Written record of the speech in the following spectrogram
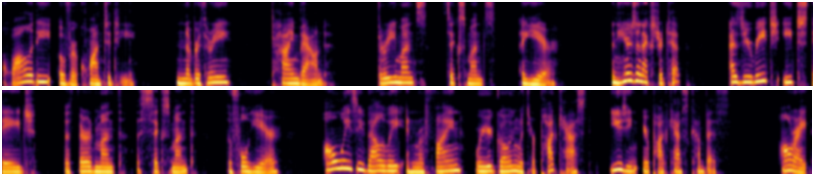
quality over quantity. Number three, time bound. Three months, six months, a year. And here's an extra tip. As you reach each stage, the third month, the sixth month, the full year, always evaluate and refine where you're going with your podcast using your podcast compass. All right.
